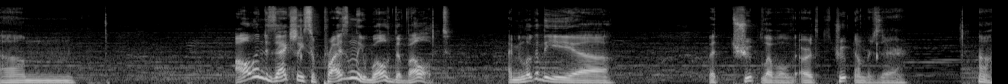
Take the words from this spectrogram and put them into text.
Um Holland is actually surprisingly well developed. I mean, look at the uh the troop level or the troop numbers there. Huh.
